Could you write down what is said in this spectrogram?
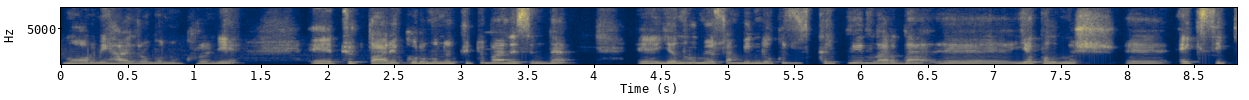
Mor Mihail Robo'nun kroniği. E, Türk Tarih Kurumu'nun kütüphanesinde e, yanılmıyorsam 1940'lı yıllarda e, yapılmış e, eksik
